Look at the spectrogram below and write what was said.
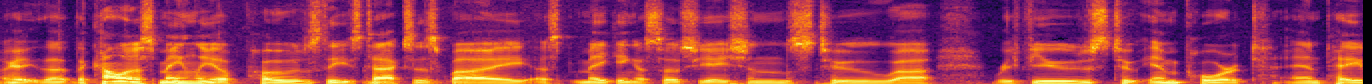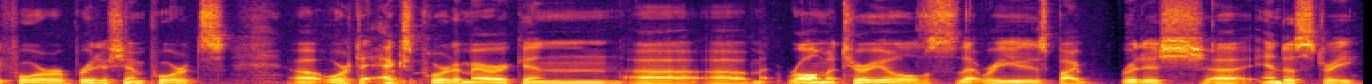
Okay, the, the colonists mainly opposed these taxes by making associations to uh, refuse to import and pay for British imports uh, or to export American uh, um, raw materials that were used by British uh, industry.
